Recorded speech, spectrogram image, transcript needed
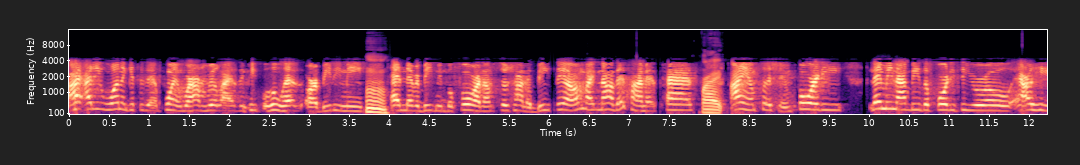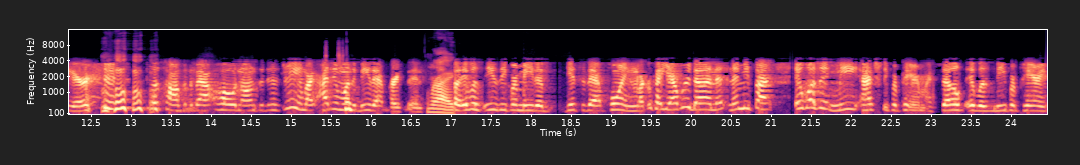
I, I didn't want to get to that point where I'm realizing people who has are beating me mm, had never beat me before, and I'm still trying to beat them. I'm like, no, that time has passed. right. I am pushing 40. Let me not be the 42 year old out here still talking about holding on to this dream. Like I didn't want to be that person. right. So it was easy for me to get to that point. I'm like, okay, yeah, we're done. Let, let me start. It wasn't me actually preparing myself. It was me preparing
